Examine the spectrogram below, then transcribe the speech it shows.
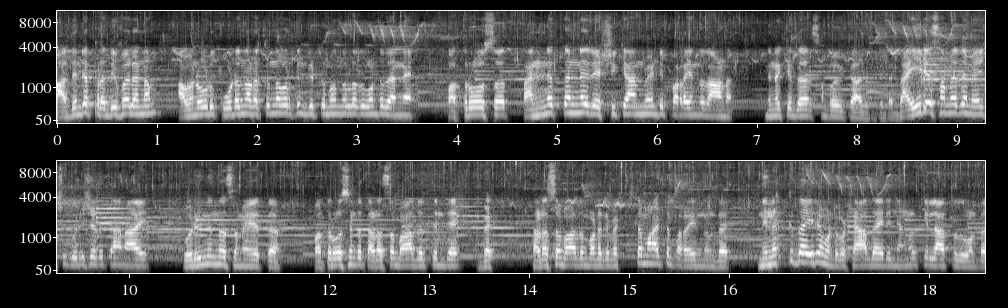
അതിന്റെ പ്രതിഫലനം അവനോട് കൂടെ നടക്കുന്നവർക്കും കിട്ടുമെന്നുള്ളത് കൊണ്ട് തന്നെ പത്രോസ് തന്നെ തന്നെ രക്ഷിക്കാൻ വേണ്ടി പറയുന്നതാണ് നിനക്കിത് സംഭവിക്കാതിരിക്കട്ടെ. ധൈര്യസമേതം യേശു കുരിശെടുക്കാനായി ഒരുങ്ങുന്ന സമയത്ത് പത്രോസിന്റെ തടസ്സവാദത്തിന്റെ വ്യ- തടസ്സവാദം വളരെ വ്യക്തമായിട്ട് പറയുന്നുണ്ട്. നിനക്ക് ധൈര്യമുണ്ട് പക്ഷെ ആ ധൈര്യം ഞങ്ങൾക്കില്ലാത്തത് കൊണ്ട്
